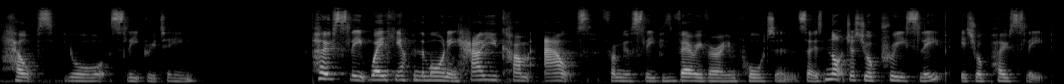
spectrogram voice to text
helps your sleep routine post sleep, waking up in the morning, how you come out from your sleep is very, very important. So it's not just your pre sleep, it's your post sleep.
